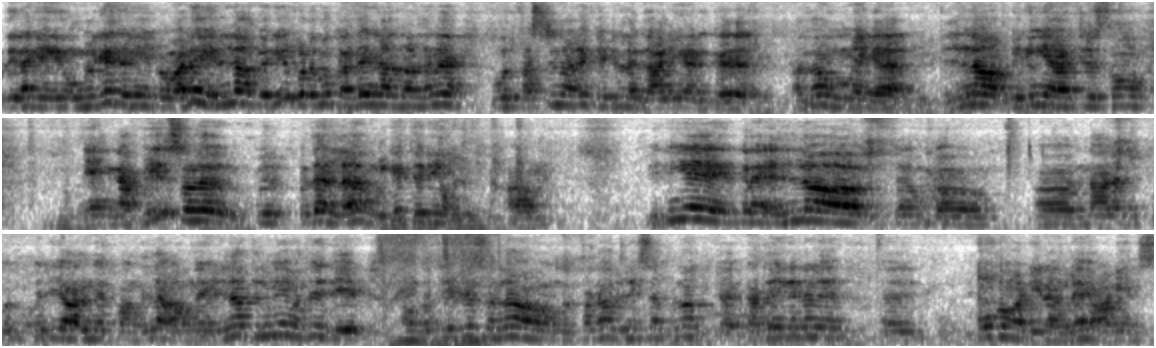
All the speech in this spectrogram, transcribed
இப்படிலாம் கேட்க உங்களுக்கே தெரியும். இப்ப வர எல்லா பெரிய படமும் கதை இல்லாதனால தானே ஒரு ஃபர்ஸ்ட் நாளே தேட்டர்ல காலியா இருக்கு. அதுதான் உண்மைங்க. எல்லா பெரிய ஆக்டர்ஸும் நான் பேர் சொல்ல இதான் இல்ல உங்களுக்கே தெரியும். பெரிய இருக்கிற எல்லா நாலஞ்சு பெரிய ஆளுங்க இருப்பாங்கல்ல அவங்க எல்லாத்துலயுமே வந்து அவங்க தேட்டர்ஸ் எல்லாம் அவங்க படம் ரிலீஸ் அப்பெல்லாம் கதை இல்லைன்னா அஹ், போக மாட்டேங்கிறாங்களே ஆடியன்ஸ்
